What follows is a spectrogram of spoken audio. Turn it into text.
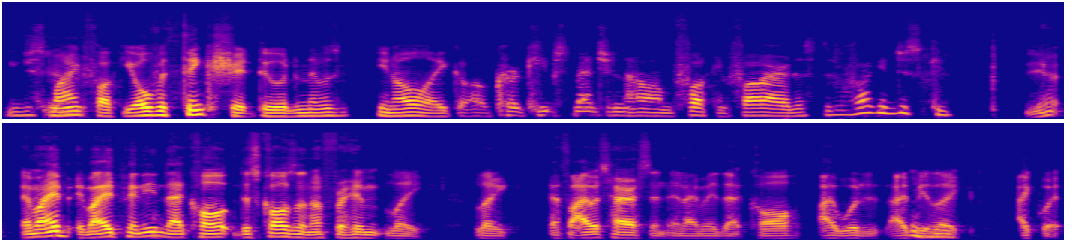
You just Yeah. mind fuck. You overthink shit, dude. And there was, you know, like, oh, Kirk keeps mentioning how I'm fucking fired. This fucking just Yeah. In my in my opinion, that call this call is enough for him. Like like if I was Harrison and I made that call, I would I'd be Mhm. like I quit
